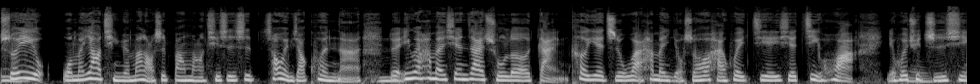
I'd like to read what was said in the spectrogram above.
所以我们要请原班老师帮忙，其实是稍微比较困难。对，因为他们现在除了赶课业之外，他们有时候还会接一些计划，也会去执行。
